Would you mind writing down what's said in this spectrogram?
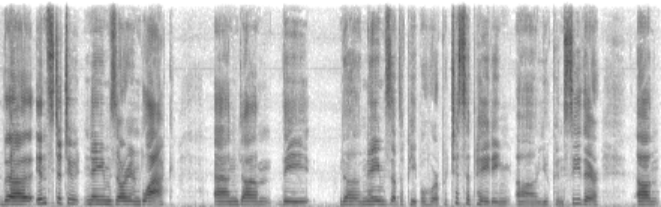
the institute names are in black, and um, the the names of the people who are participating uh, you can see there. Um,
